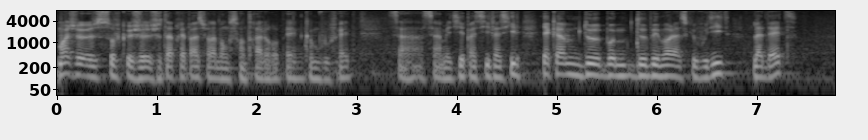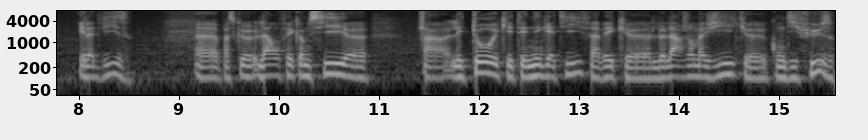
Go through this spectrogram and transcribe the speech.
moi, je, sauf que je ne taperai pas sur la Banque Centrale Européenne comme vous faites. C'est un, métier pas si facile. Il y a quand même deux, deux bémols à ce que vous dites la dette et la devise. Euh, parce que là, on fait comme si. Euh, enfin, les taux qui étaient négatifs avec le l'argent magique qu'on diffuse,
